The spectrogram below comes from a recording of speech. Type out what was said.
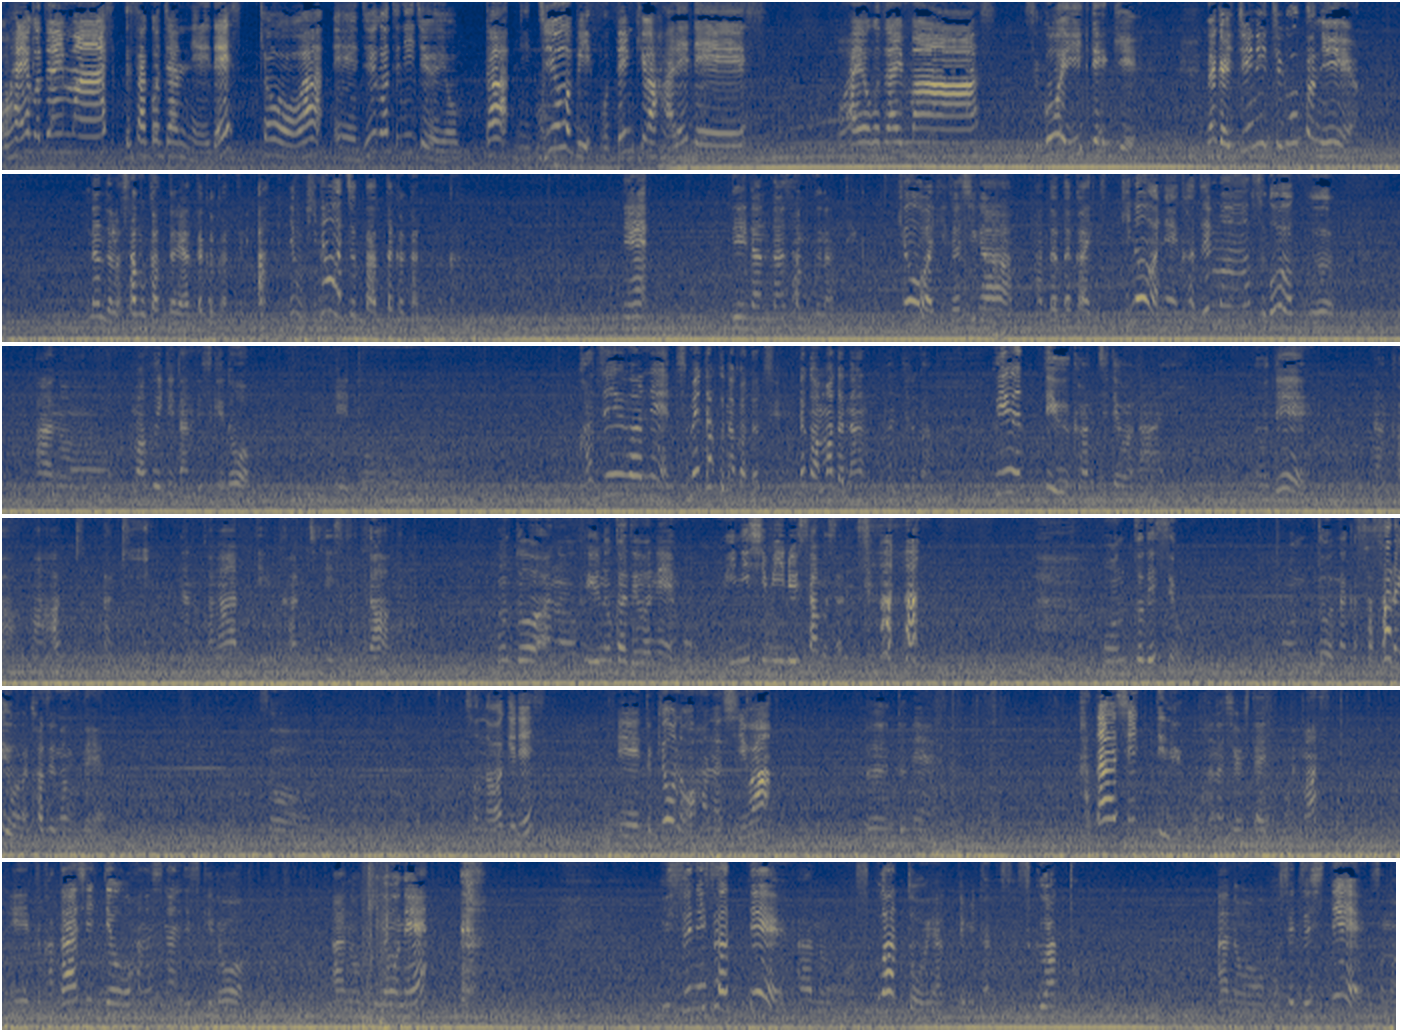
おはようございます。うさこチャンネルです。今日は、えー10月24日日曜日、お天気は晴れです。おはようございます。すごいいい天気。なんか一日ごとに、なんだろう、寒かったり暖かかったり。あ、でも昨日はちょっと暖かかったのか。ね。で、だんだん寒くなっていく。今日は日差しが暖かいです。昨日はね、風もすごく、あのーまあ吹いてたんですけどえっ、と風はね冷たくなかったんですよだからまだなんなんていうのか冬っていう感じではないのでなんかまあ秋秋なのかなっていう感じですが本当あの冬の風はねもう身にしみる寒さです。本当ですよ。本当なんか刺さるような風なので。そう。そんなわけです。えっ、と今日のお話はうんとね片足っていうお話をしたいと思います。えっ、と片足っていうお話なんですけどあの昨日ね椅子に座ってあのスクワットをやってみたんですよ。スクワット。あの骨折してその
